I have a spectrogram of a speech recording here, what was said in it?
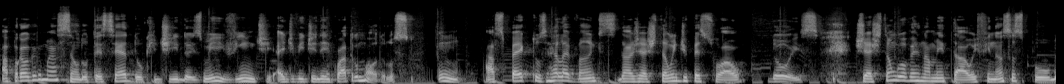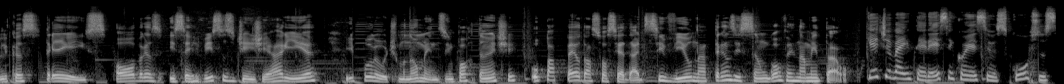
A programação do TCE Educ de 2020 é dividida em quatro módulos. 1. Um, aspectos relevantes da gestão de pessoal. 2. Gestão governamental e finanças públicas. 3. Obras e serviços de engenharia. E por último, não menos importante, o papel da sociedade civil na transição governamental. Quem tiver interesse em conhecer os cursos,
